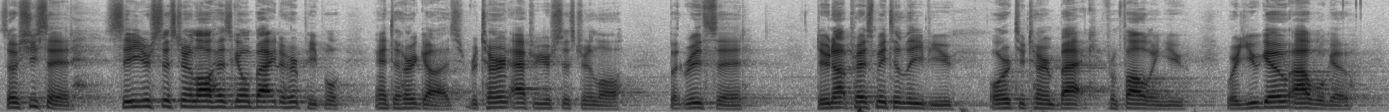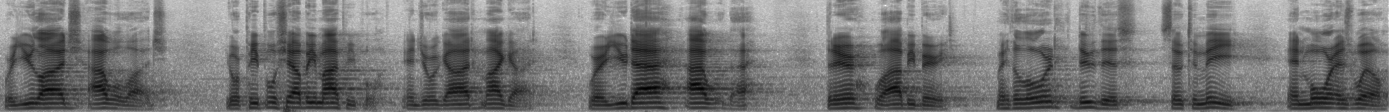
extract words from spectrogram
So she said, See, your sister in law has gone back to her people and to her gods. Return after your sister in law. But Ruth said, do not press me to leave you or to turn back from following you. Where you go, I will go. Where you lodge, I will lodge. Your people shall be my people, and your God my God. Where you die, I will die. There will I be buried. May the Lord do this so to me and more as well,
